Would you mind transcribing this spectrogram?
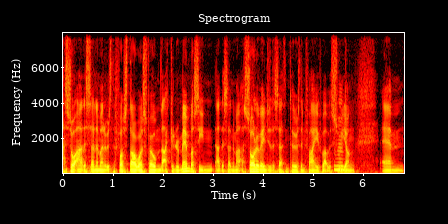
I saw it at the cinema and it was the first Star Wars film that I can remember seeing at the cinema. I saw Revenge of the Sith in 2005, but I was so Mhm. young. Um,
